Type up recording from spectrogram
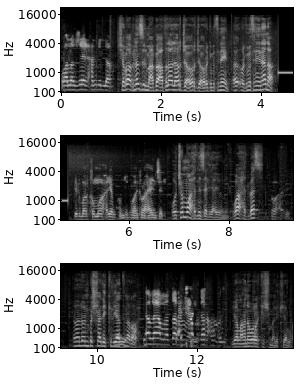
والله زين الحمد لله. شباب ننزل مع بعض. لا لا ارجعوا ارجعوا رقم اثنين أه، رقم اثنين أنا. دير بالكم واحد يمكم دير بالكم راح ينزل. وكم واحد نزل يا عيوني؟ واحد بس؟ واحد. آه، لو نبش عليك كلياتنا راح. يلا يلا درع معي درع معي يلا أنا وراك شمالك يلا.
